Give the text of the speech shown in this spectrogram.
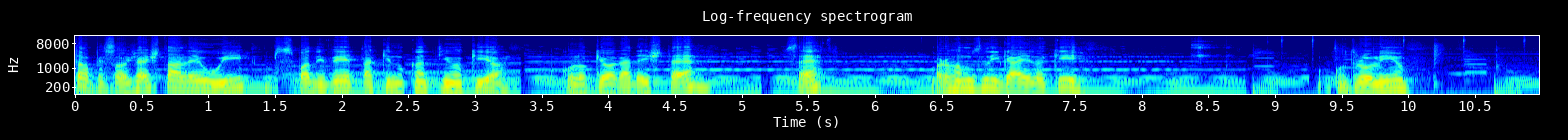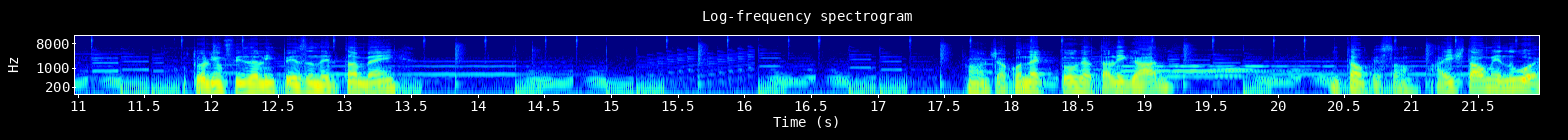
Então pessoal, já instalei o Wii, vocês podem ver, tá aqui no cantinho aqui, ó. Coloquei o HD externo, certo? Agora vamos ligar ele aqui. O controlinho. O controlinho fiz a limpeza nele também. Pronto, já conectou, já tá ligado. Então pessoal, aí está o menu, ó.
